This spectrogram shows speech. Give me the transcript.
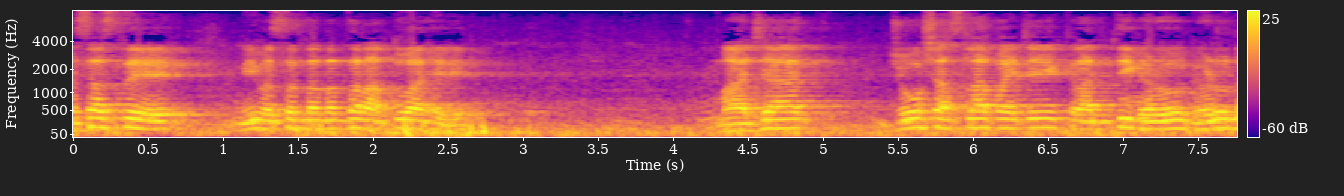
कसं असते मी वसंतदादांचा नातू आहे. माझ्यात जोश असला पाहिजे क्रांती घडू घडून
